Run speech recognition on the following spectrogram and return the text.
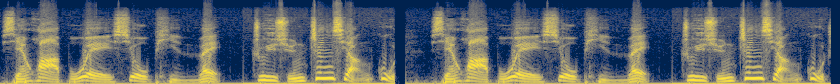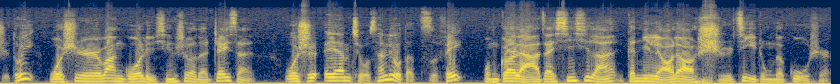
闲话不为秀品味，追寻真相故闲话不为秀品味。追寻真相故纸堆。我是万国旅行社的 Jason，我是 AM 九三六的子飞。我们哥俩在新西兰跟您聊聊《史记》中的故事。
